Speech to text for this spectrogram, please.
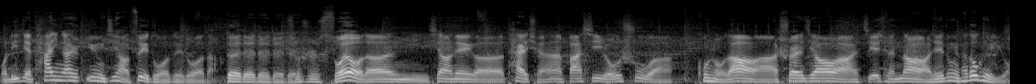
我理解，它应该是运用技巧最多最多的，对对对对对就是所有的你像这个泰拳啊、巴西柔术啊、空手道啊、摔跤啊、截拳道啊这些东西，它都可以用。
